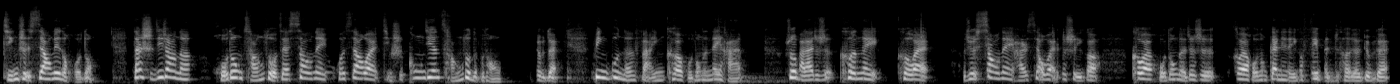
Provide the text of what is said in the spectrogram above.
仅指校内的活动，但实际上呢，活动场所在校内或校外仅是空间场所的不同，对不对？并不能反映课外活动的内涵。说白了就是课内课外，就是校内还是校外，这是一个课外活动的，这是课外活动概念的一个非本质特征，对不对？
